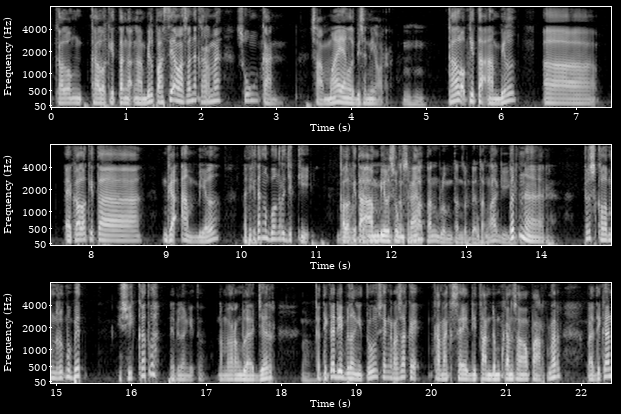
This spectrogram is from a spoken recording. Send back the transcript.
Kalau kalau kita nggak ngambil pasti alasannya karena sungkan sama yang lebih senior. Mhm. Kalau kita ambil eh eh kalau kita nggak ambil berarti kita ngebuang rezeki. Kalau kita ambil sungkan, kesempatan belum tentu datang lagi. benar. Terus kalau menurutmu bet, ya sikat lah, dia bilang gitu. Namanya orang belajar. Nah. Ketika dia bilang itu, saya ngerasa kayak karena saya ditandemkan sama partner, berarti kan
